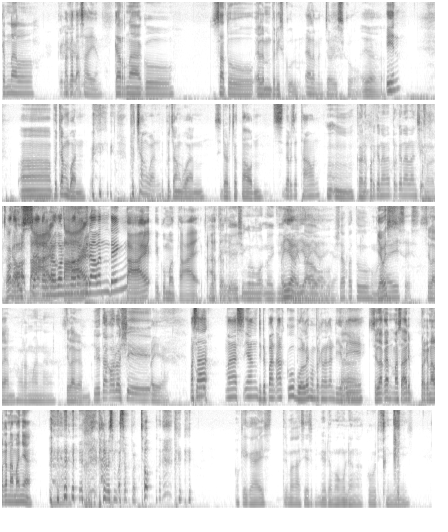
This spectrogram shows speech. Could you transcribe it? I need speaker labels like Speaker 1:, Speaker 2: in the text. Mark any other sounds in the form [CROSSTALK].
Speaker 1: kenal
Speaker 2: Maka tak sayang.
Speaker 1: karena aku satu elementary school.
Speaker 2: Elementary school.
Speaker 1: Iya.
Speaker 2: In
Speaker 1: Eh Pucangbuan, [LAUGHS]
Speaker 2: Puchangwan,
Speaker 1: Pucangbuan, Sidoarjo Town.
Speaker 2: Sidoarjo Town.
Speaker 1: Heeh.
Speaker 3: Kalau perkenalan perkenalan sih.
Speaker 1: Oh,
Speaker 2: Gak usah karena kon orang tidak penting.
Speaker 1: tae iku mah tae.
Speaker 3: Ya gak
Speaker 1: iya.
Speaker 3: BI sing ngrungokno iki.
Speaker 2: Iya,
Speaker 3: pengen
Speaker 2: iya,
Speaker 3: tahu.
Speaker 2: iya, iya.
Speaker 3: Siapa tuh?
Speaker 1: Ya wes.
Speaker 2: Yes, yes.
Speaker 1: Silakan,
Speaker 3: Orang mana?
Speaker 1: silakan.
Speaker 3: Tak kono sih.
Speaker 2: Oh iya. Masa Mas yang di depan aku boleh memperkenalkan diri.
Speaker 1: Eh, silakan Mas Arif perkenalkan namanya. [LAUGHS]
Speaker 2: kan harus mbak sebut, Cuk.
Speaker 3: Oke guys, terima kasih sebelumnya udah mau ngundang aku di sini.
